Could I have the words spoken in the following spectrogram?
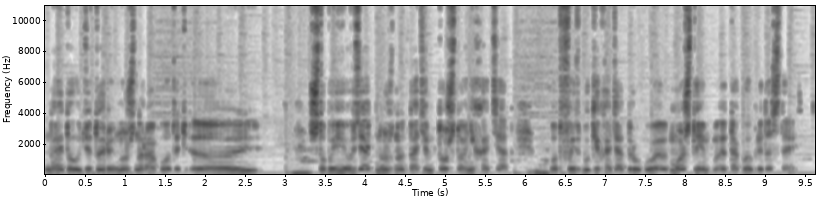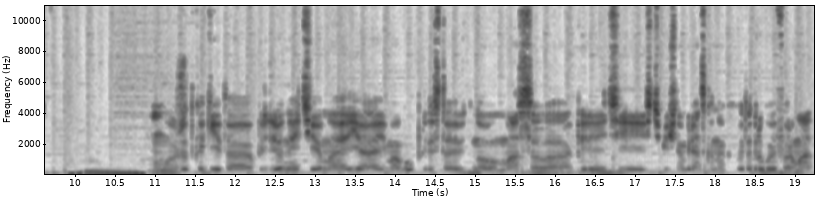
на эту аудиторию нужно работать. Э, чтобы ее взять, нужно дать им то, что они хотят. Вот в Фейсбуке хотят другое. Можешь ты им такое предоставить? Может, какие-то определенные темы я и могу предоставить, но массово перейти из типичного Брянска на какой-то другой формат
